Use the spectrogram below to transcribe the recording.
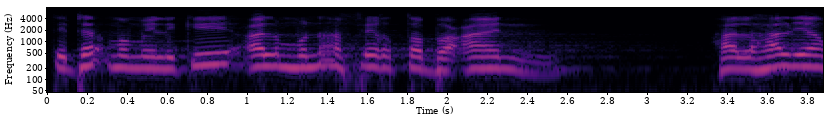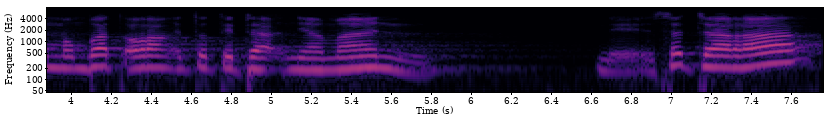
tidak memiliki al-munafir taba'an. Hal-hal yang membuat orang itu tidak nyaman. Ini, secara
